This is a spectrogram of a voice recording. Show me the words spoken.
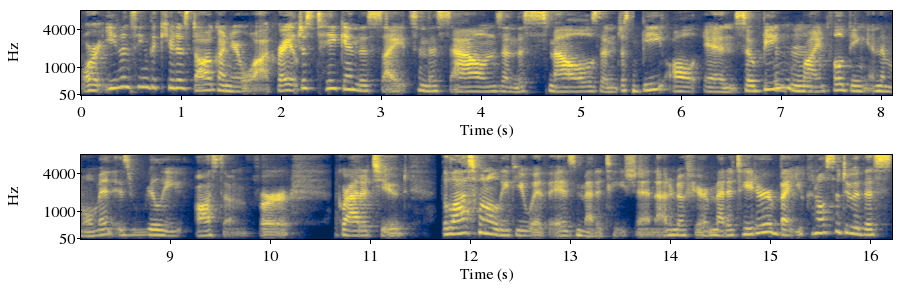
Or even seeing the cutest dog on your walk, right? Just take in the sights and the sounds and the smells and just be all in. So, being mm-hmm. mindful, being in the moment is really awesome for gratitude. The last one I'll leave you with is meditation. I don't know if you're a meditator, but you can also do this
